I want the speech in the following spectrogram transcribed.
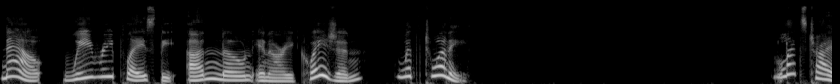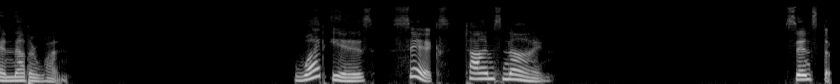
Now, we replace the unknown in our equation with 20. Let's try another one. What is 6 times 9? Since the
